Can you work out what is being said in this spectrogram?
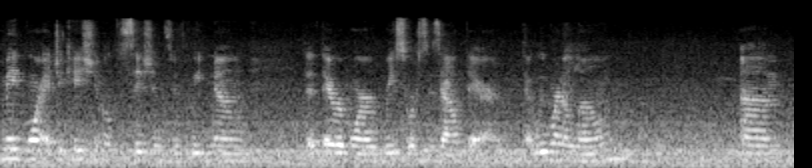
made more educational decisions if we'd known that there were more resources out there, that we weren't alone. Um,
